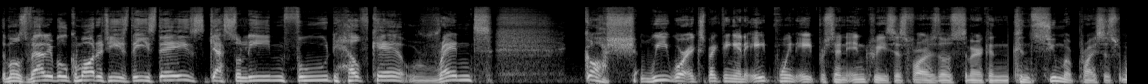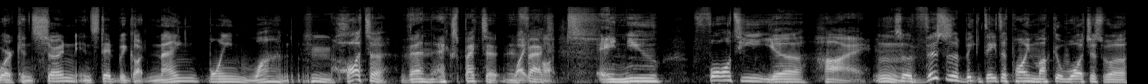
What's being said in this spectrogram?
The most valuable commodities these days gasoline, food, healthcare, rent gosh, we were expecting an 8.8% increase as far as those American consumer prices were concerned. Instead, we got 9.1. Hmm, hotter than expected. In White fact, hot. a new 40 year high. Hmm. So, this is a big data point market watchers were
